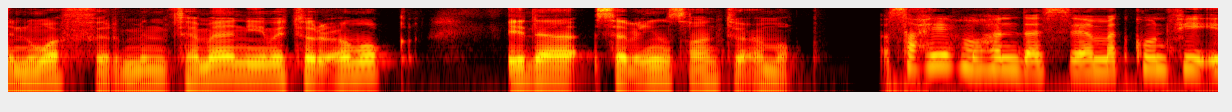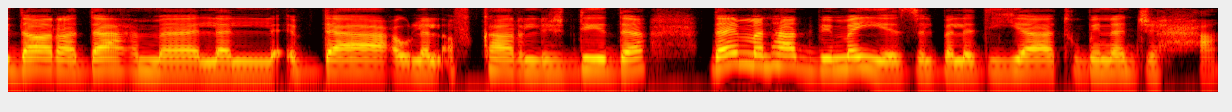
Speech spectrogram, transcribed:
نوفر من 8 متر عمق إلى 70 سنتي عمق صحيح مهندس لما تكون في إدارة داعمة للإبداع وللأفكار الجديدة دائما هذا بيميز البلديات وبينجحها.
